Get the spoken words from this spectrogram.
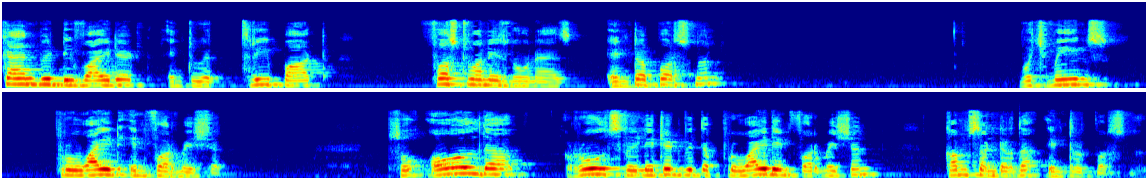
can be divided into a three part first one is known as interpersonal which means provide information. So all the roles related with the provide information comes under the interpersonal.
